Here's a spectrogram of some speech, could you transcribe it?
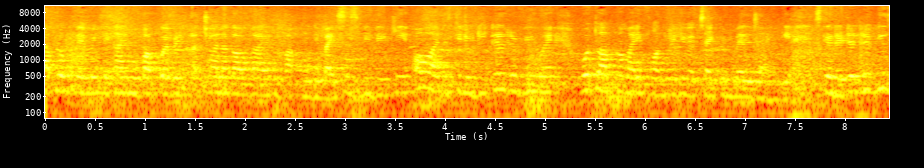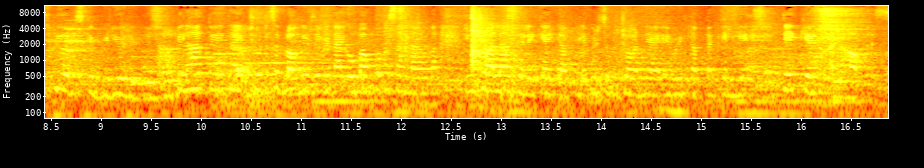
आप लोगों ने भी देखा है वो आपको एवरेज अच्छा लगा होगा है आप आपने डिवाइसेस भी देखी और इसके जो डिटेल रिव्यू है, वो तो आपको हमारी फॉर्मर की वेबसाइट पर मिल जाएँगे। इसके रिटेल रिव्यूज़ भी और इसके वीडियो रिव्यूज़ भी। फ़िलहाल तो ये था एक छोटे से ब्लॉगिंग इवेंट आई वो आपको पसंद आएगा इन शाला से लेके आएँगे आपके लिए फिर से कुछ और नया इवेंट तब तक के लिए टेक केयर अल्लाह हाफ़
